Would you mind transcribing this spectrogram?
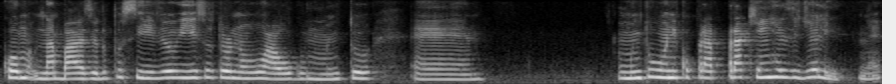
como na base do possível, e isso tornou algo muito é, muito único para quem reside ali, né?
